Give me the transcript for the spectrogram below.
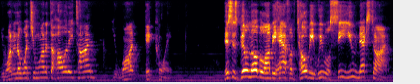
You want to know what you want at the holiday time? You want Bitcoin. This is Bill Noble on behalf of Toby. We will see you next time.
